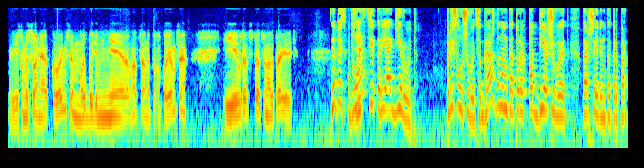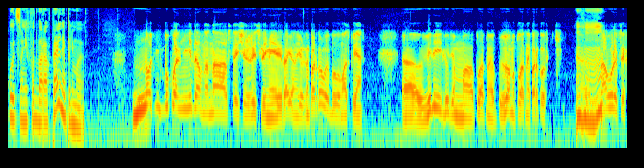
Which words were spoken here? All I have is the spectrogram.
Если мы с вами откроемся, мы будем неравноценны по конкуренции. И вот эту ситуацию надо проверить. Ну, то есть власти реагируют, прислушиваются к гражданам, которых подбешивает каршеринг, который паркуется у них во дворах. Правильно я понимаю? Но буквально недавно на встрече с жителями района Южнопортовой был в Москве. э, Ввели людям э, платную зону платной парковки. Мгм. На улицах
